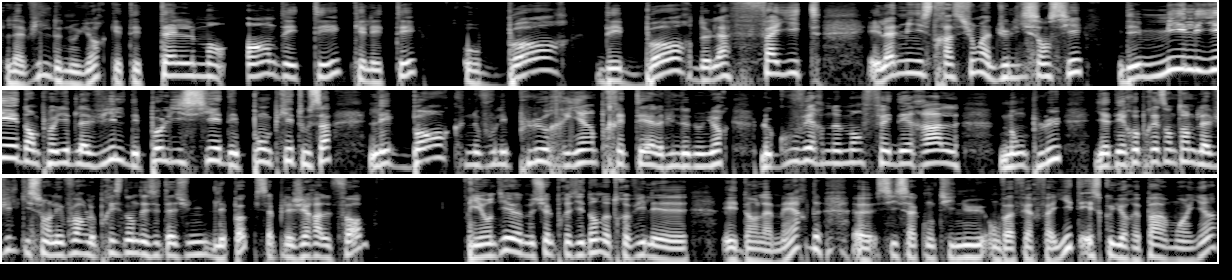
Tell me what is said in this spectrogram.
la ville de New York était tellement endettée qu'elle était au bord des bords de la faillite. Et l'administration a dû licencier des milliers d'employés de la ville, des policiers, des pompiers, tout ça. Les banques ne voulaient plus rien prêter à la ville de New York. Le gouvernement fédéral non plus. Il y a des représentants de la ville qui sont allés voir le président des États-Unis de l'époque, qui s'appelait Gerald Ford. Et on dit, euh, Monsieur le Président, notre ville est, est dans la merde. Euh, si ça continue, on va faire faillite. Est-ce qu'il n'y aurait pas un moyen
